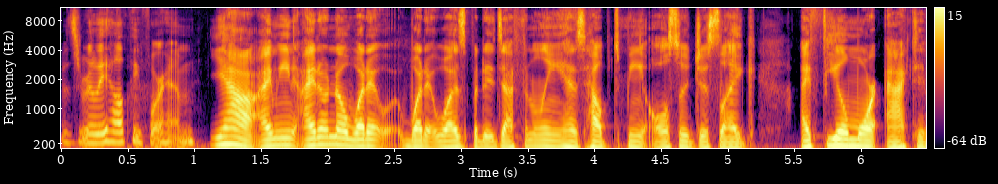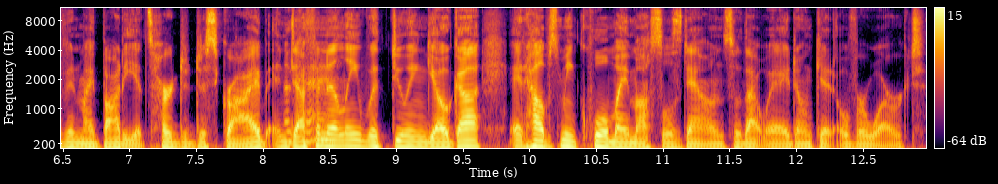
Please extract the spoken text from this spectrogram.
it's really healthy for him. Yeah, I mean, I don't know what it what it was, but it definitely has helped me also just like I feel more active in my body. It's hard to describe, and Okay. definitely with doing yoga, it helps me cool my muscles down so that way I don't get overworked.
